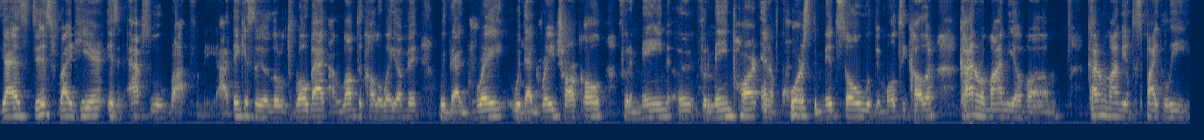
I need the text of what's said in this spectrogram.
Yes, this right here is an absolute rock for. I think it's a little throwback. I love the colorway of it with that gray with that gray charcoal for the main uh, for the main part, and of course the midsole with the multicolor. Kind of remind me of um, kind of remind me of the Spike Lee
